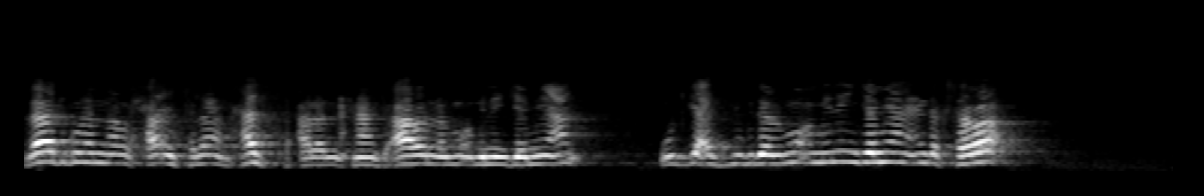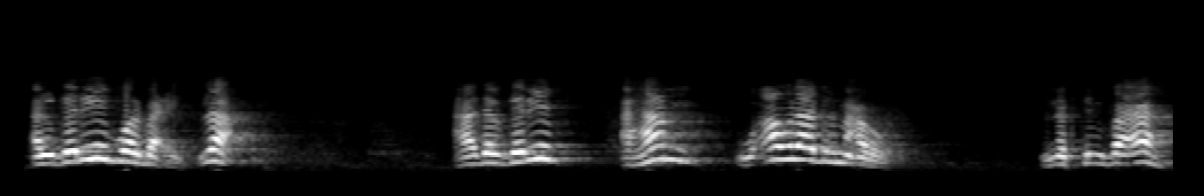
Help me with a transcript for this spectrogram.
لا تقول أن الإسلام حث على أن إحنا نتعاون المؤمنين جميعا وتقعد تجبد المؤمنين جميعا عندك سواء القريب والبعيد. لا. هذا القريب أهم وأولى بالمعروف. إنك تنفعه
